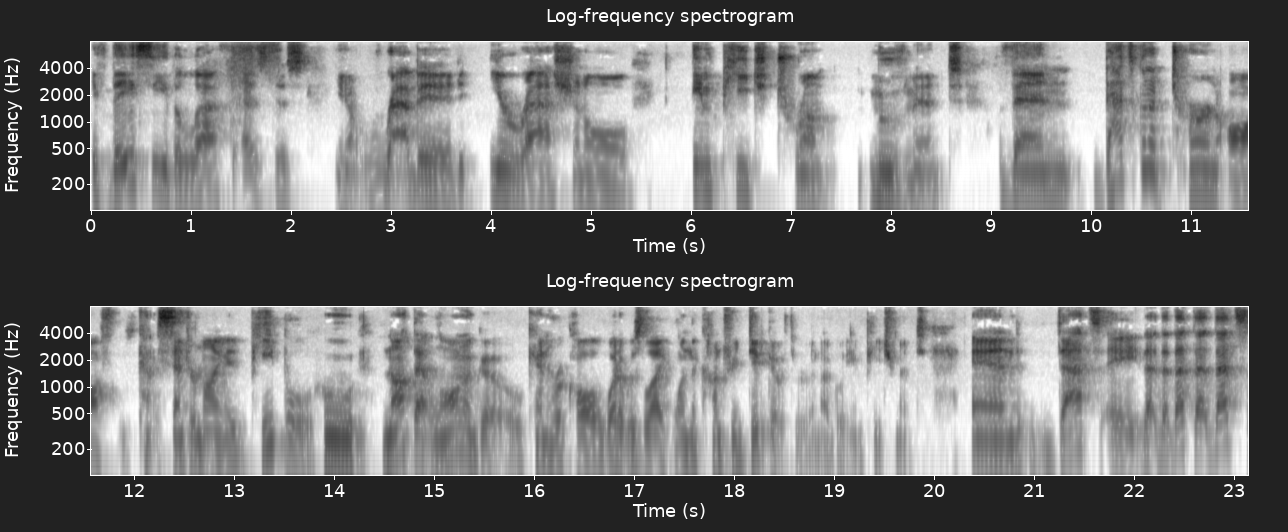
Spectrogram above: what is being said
If they see the left as this, you know, rabid, irrational, impeach Trump movement, then that's going to turn off kind of center minded people who, not that long ago, can recall what it was like when the country did go through an ugly impeachment. And that's a that, that, that, that that's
